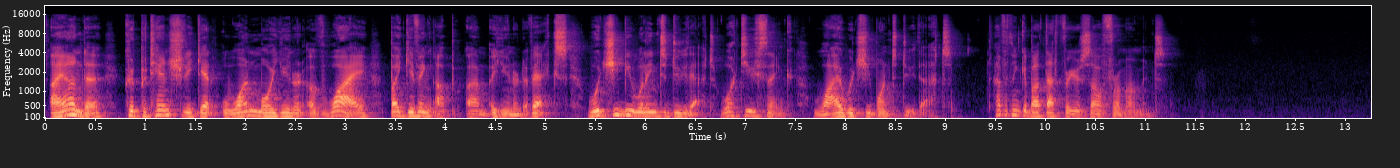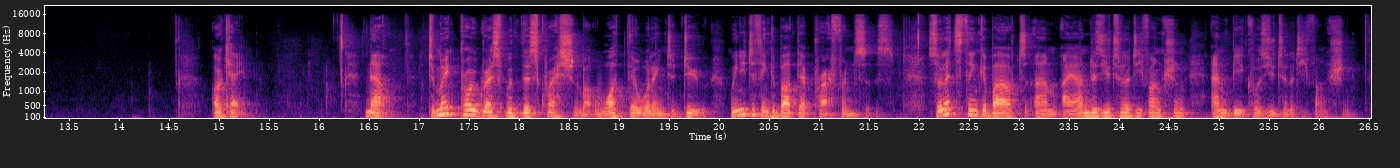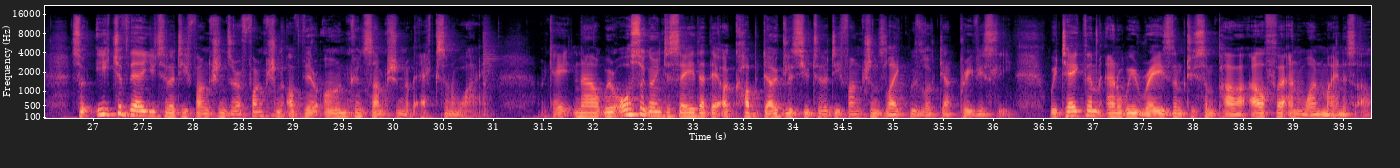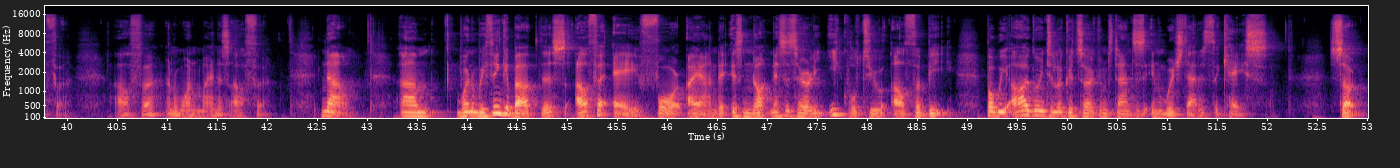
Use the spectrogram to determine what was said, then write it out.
Ayanda could potentially get one more unit of Y by giving up um, a unit of X. Would she be willing to do that? What do you think? Why would she want to do that? Have a think about that for yourself for a moment. Okay, now, to make progress with this question about what they're willing to do, we need to think about their preferences. So let's think about um, Ayanda's utility function and Biko's utility function. So each of their utility functions are a function of their own consumption of x and y. Okay, now we're also going to say that they are Cobb-Douglas utility functions like we've looked at previously. We take them and we raise them to some power alpha and 1 minus alpha. Alpha and 1 minus alpha. Now, um, when we think about this, alpha A for Ayanda is not necessarily equal to alpha B, but we are going to look at circumstances in which that is the case. So,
